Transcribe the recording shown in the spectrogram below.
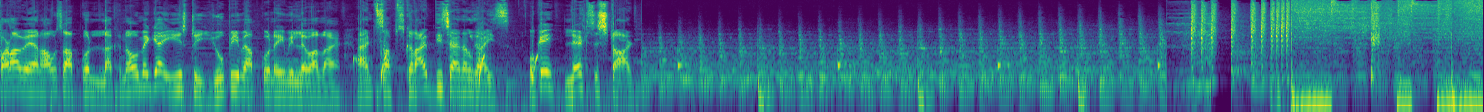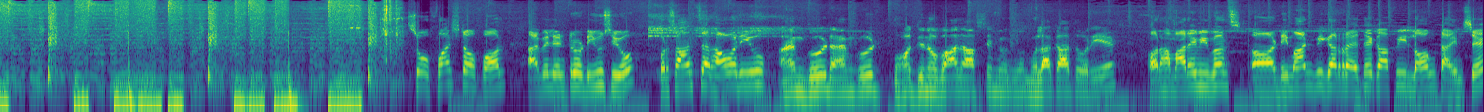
बड़ा वेयर हाउस आपको लखनऊ में क्या ईस्ट यूपी में आपको नहीं मिलने वाला है। And subscribe the channel guys okay let's start So first of all, I will introduce you. Prashant sir, how are you? I am good, I am good. बहुत दिनों बाद आपसे मुलाकात हो रही है और हमारे व्यूवर्स डिमांड भी कर रहे थे काफ़ी लॉन्ग टाइम से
